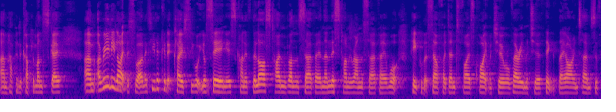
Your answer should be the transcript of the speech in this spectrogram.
um, happened a couple of months ago. Um, I really like this one. If you look at it closely, what you're seeing is kind of the last time we run the survey and then this time we ran the survey and what people that self-identify as quite mature or very mature think they are in terms of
